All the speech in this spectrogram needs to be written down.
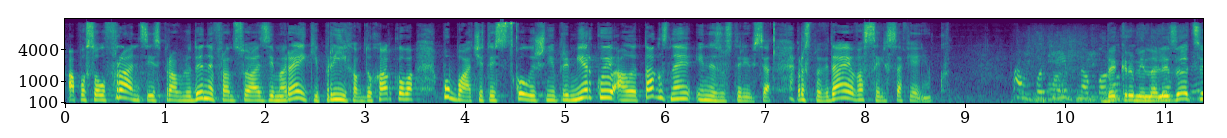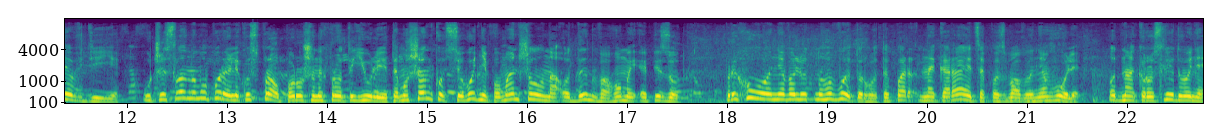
А посол Франції з прав людини Франсуа Зімере, який приїхав приїхав до Харкова побачитись з колишньою прем'єркою, але так з нею і не зустрівся. Розповідає Василь Сафянюк. Декриміналізація в дії у численному переліку справ, порушених проти Юлії Тимошенко, сьогодні поменшало на один вагомий епізод. Приховування валютного виторгу тепер не карається позбавленням волі. Однак розслідування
